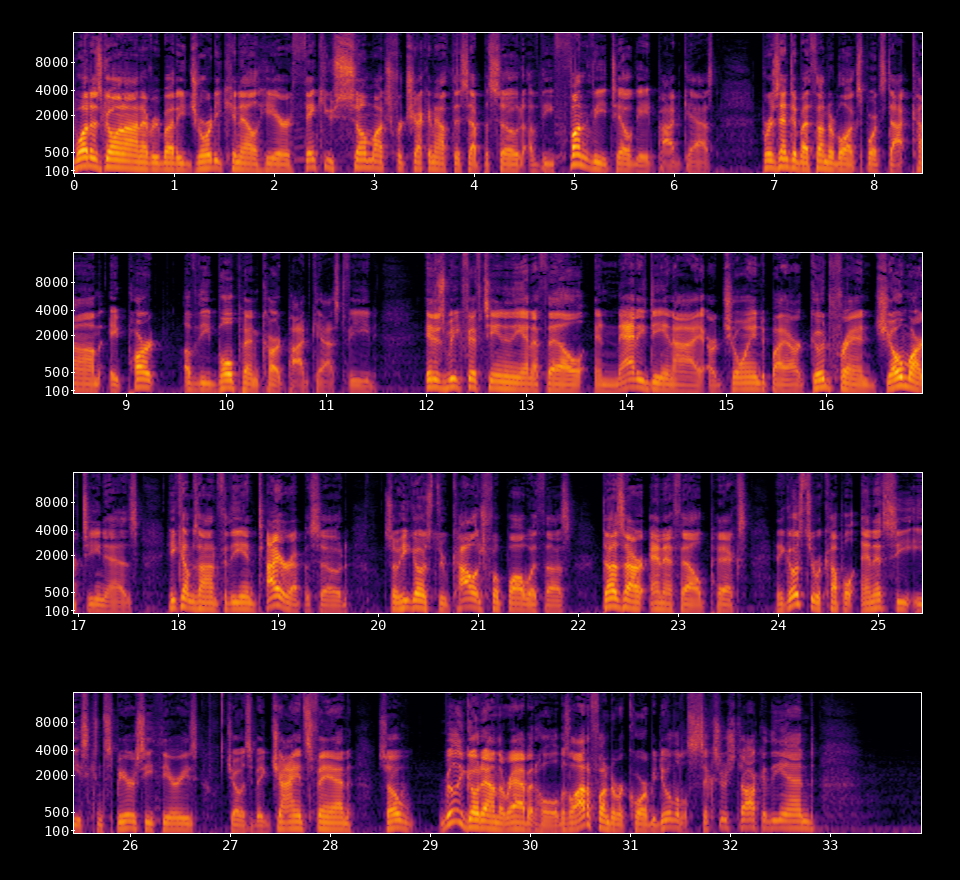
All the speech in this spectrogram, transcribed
What is going on, everybody? Geordie Connell here. Thank you so much for checking out this episode of the Fun V Tailgate podcast, presented by ThunderblogSports.com, a part of the Bullpen Cart podcast feed. It is week 15 in the NFL, and Maddie D and I are joined by our good friend Joe Martinez. He comes on for the entire episode, so he goes through college football with us, does our NFL picks, and he goes through a couple NFC East conspiracy theories. Joe is a big Giants fan, so really go down the rabbit hole. It was a lot of fun to record. We do a little Sixers talk at the end.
